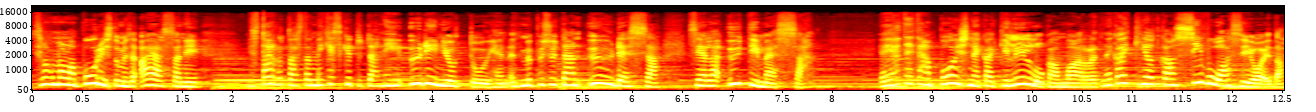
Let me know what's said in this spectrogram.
Silloin kun me ollaan puhdistumisen ajassa, niin, niin se tarkoittaa sitä, että me keskitytään niihin ydinjuttuihin. Että me pysytään yhdessä siellä ytimessä. Ja jätetään pois ne kaikki lillukan varret, ne kaikki, jotka on sivuasioita.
